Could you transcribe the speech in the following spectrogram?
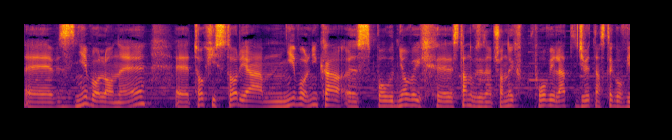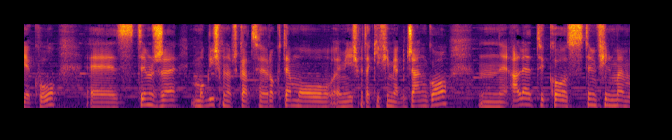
e, Zniewolony e, to historia niewolnika z południowych Stanów Zjednoczonych w połowie lat XIX wieku. Z tym, że mogliśmy na przykład rok temu mieliśmy taki film jak Django, mm, ale tylko z tym filmem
